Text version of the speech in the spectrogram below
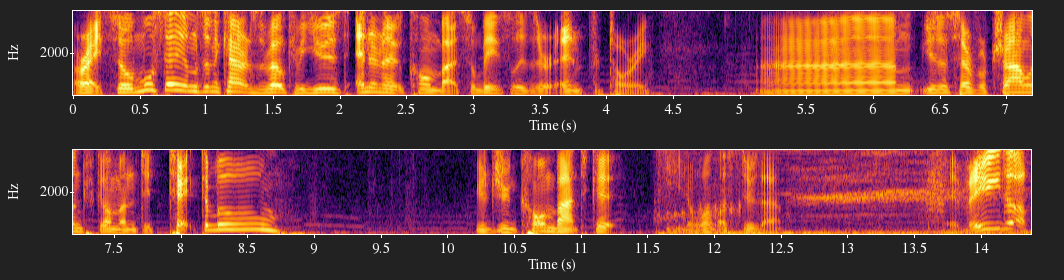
Alright, so most items in the character's belt can be used in and out combat, so basically they're inventory. Um, use a several challenge, become undetectable. You're during combat to get... You know what, let's do that. Evade up!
